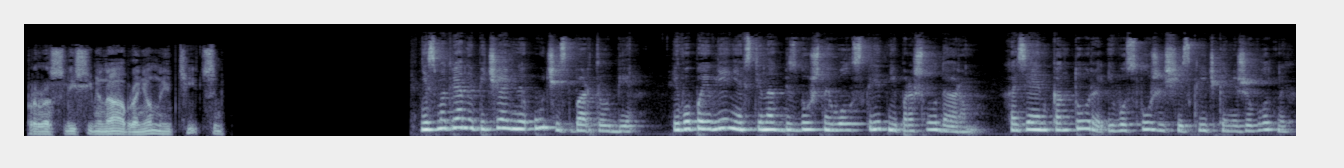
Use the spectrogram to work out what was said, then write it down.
проросли семена, оброненные птицами. Несмотря на печальную участь Бартлби, его появление в стенах бездушной Уолл-стрит не прошло даром. Хозяин конторы, его служащие с кличками животных,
